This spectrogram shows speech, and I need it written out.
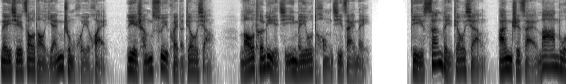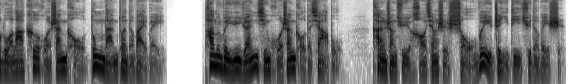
那些遭到严重毁坏、裂成碎块的雕像。劳特列吉没有统计在内。第三类雕像安置在拉诺洛拉科火山口东南端的外围，它们位于圆形火山口的下部，看上去好像是守卫这一地区的卫士。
